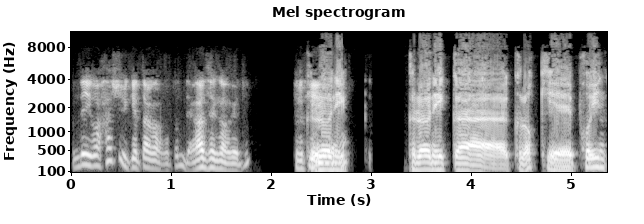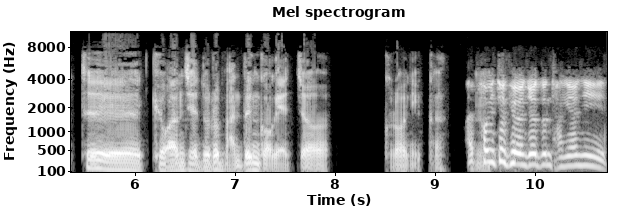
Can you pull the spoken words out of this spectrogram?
근데 이거 할 수 있겠다고 하거든, 내가 생각해도. 그렇게. 그러니. 그러니까 그렇게 포인트 교환 제도를 만든 거겠죠. 그러니까. 아니, 포인트 교환 제도는 당연히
